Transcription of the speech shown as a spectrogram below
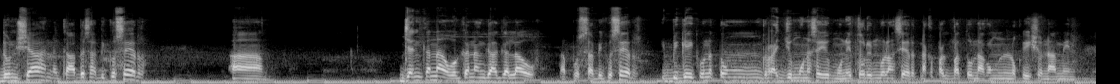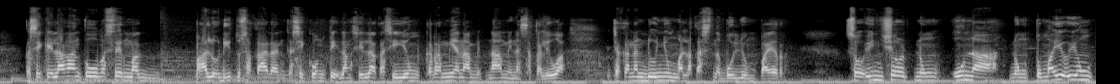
Doon siya, nag-cover. Sabi ko, Sir, ah, Diyan ka na, huwag ka nang gagalaw. Tapos sabi ko, sir, ibigay ko na tong radyo muna sa'yo. Monitorin mo lang, sir. Nakapagbato na akong location namin. Kasi kailangan ko, master, magpalo dito sa kanan kasi konti lang sila. Kasi yung karamihan namin, namin nasa kaliwa. At saka nandun yung malakas na volume fire. So in short, nung una, nung tumayo yung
